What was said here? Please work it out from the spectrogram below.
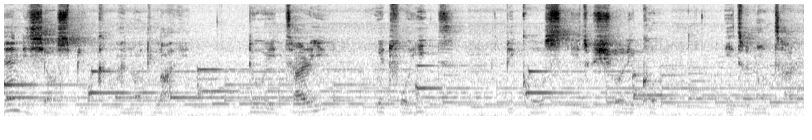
end it shall speak and not lie. Do it tarry, wait for it, because it will surely come. It will not tarry.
